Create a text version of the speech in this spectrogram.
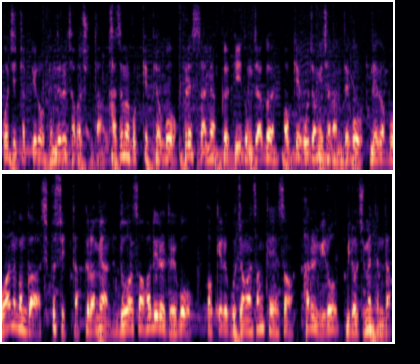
꼬집 잡기로 밴드를 잡아준다. 가슴을 곧게 펴고 프레스하면 끝. 이 동작은 어깨 고정이 잘 안 되고 내가 뭐 하는 건가 싶을 수 있다. 그러면 누워서 허리를 들고 어깨를 고정한 상태에서 팔을 위로 밀어주면 된다.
